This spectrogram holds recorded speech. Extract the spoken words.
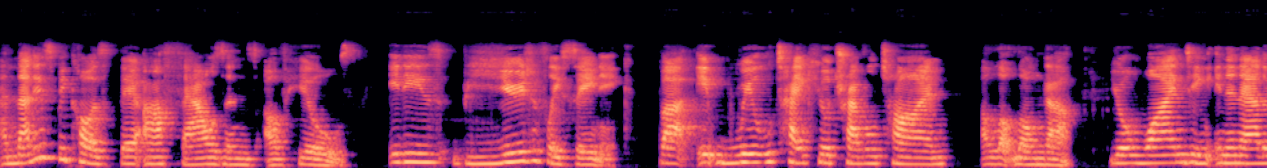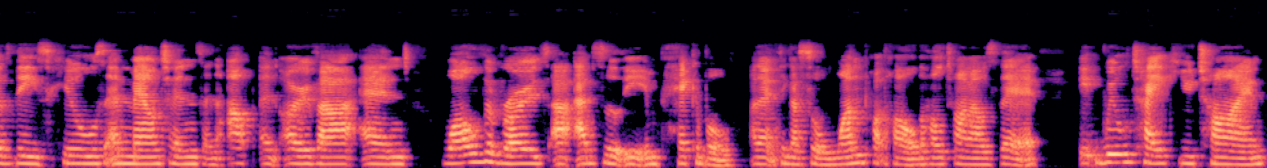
and that is because there are thousands of hills. It is beautifully scenic, but it will take your travel time a lot longer. You're winding in and out of these hills and mountains and up and over and while the roads are absolutely impeccable, I don't think I saw one pothole the whole time I was there. It will take you time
